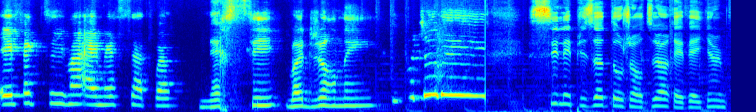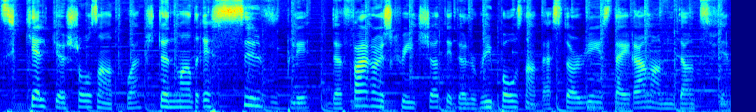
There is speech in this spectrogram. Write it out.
Effectivement. merci à toi. Merci. Bonne journée. Bonne journée. Si l'épisode d'aujourd'hui a réveillé un petit quelque chose en toi, je te demanderais s'il vous plaît de faire un screenshot et de le repost dans ta story Instagram en m'identifiant.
